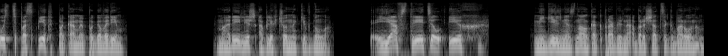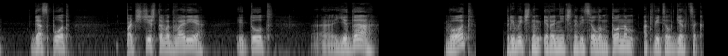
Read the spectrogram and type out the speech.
Пусть поспит, пока мы поговорим. Мари лишь облегченно кивнула. Я встретил их... Мигель не знал, как правильно обращаться к баронам. Господ, почти что во дворе. И тут э, еда. Вот, привычным иронично веселым тоном ответил герцог.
